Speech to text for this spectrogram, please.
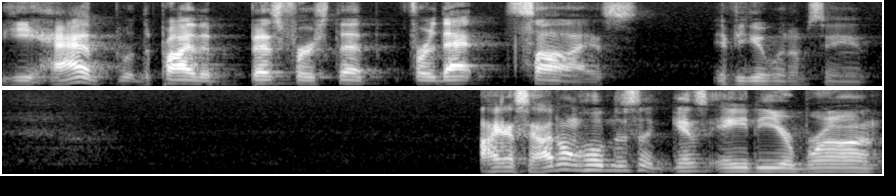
he had probably the best first step for that size, if you get what I'm saying. Like I said, I don't hold this against AD or Bron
